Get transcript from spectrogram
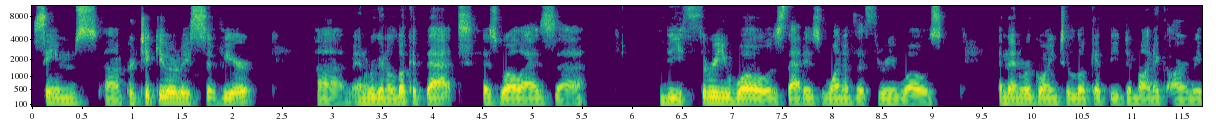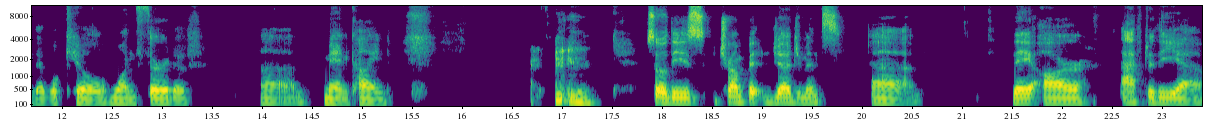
seems uh, particularly severe. Um, and we're going to look at that as well as uh, the three woes. That is one of the three woes. And then we're going to look at the demonic army that will kill one third of uh, mankind. so these trumpet judgments, uh, they are after the uh,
